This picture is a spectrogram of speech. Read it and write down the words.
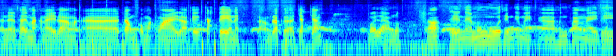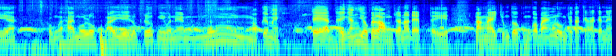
anh em thấy mặt này là mặt à, trong còn mặt ngoài là cái cặt tre này. Làm rất là chắc chắn mới làm luôn. Đó thì anh em muốn mua thêm cái mặt à, hứng phân này thì à, cũng có thể mua luôn. Bởi vì lúc trước nhiều anh em muốn một cái mặt tre để gắn vô cái lồng cho nó đẹp thì lần này chúng tôi cũng có bán luôn cho tất cả các anh em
